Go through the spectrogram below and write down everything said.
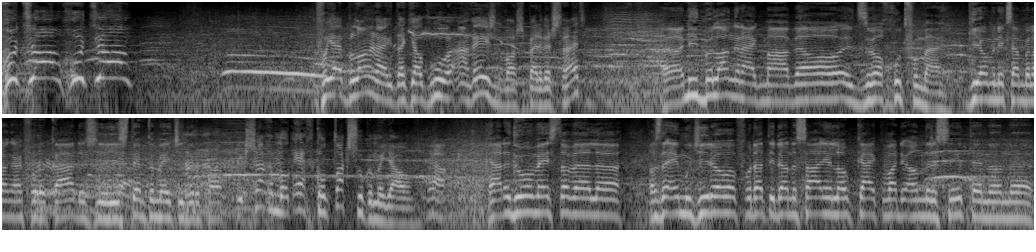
Goed zo, goed zo! Vond jij het belangrijk dat jouw broer aanwezig was bij de wedstrijd? Uh, niet belangrijk, maar wel, het is wel goed voor mij. Guillaume en ik zijn belangrijk voor elkaar, dus je, je stemt een beetje erop af. Ik zag hem ook echt contact zoeken met jou. Ja, ja dat doen we meestal wel. Uh, als de een moet Giro, voordat hij dan de zaal in loopt, kijken waar die andere zit. En, dan, uh... en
